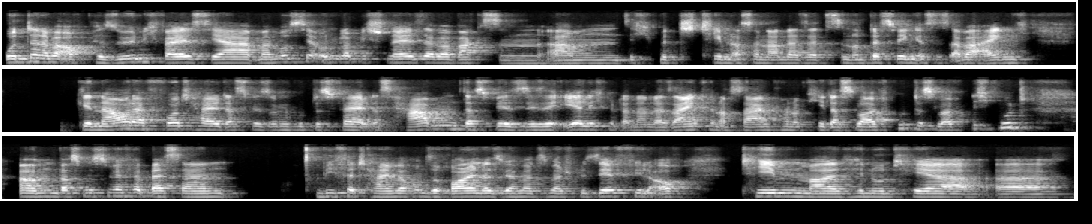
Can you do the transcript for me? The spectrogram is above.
und dann aber auch persönlich, weil es ja, man muss ja unglaublich schnell selber wachsen, ähm, sich mit Themen auseinandersetzen. Und deswegen ist es aber eigentlich genau der Vorteil, dass wir so ein gutes Verhältnis haben, dass wir sehr, sehr ehrlich miteinander sein können, auch sagen können, okay, das läuft gut, das läuft nicht gut, ähm, was müssen wir verbessern, wie verteilen wir auch unsere Rollen. Also wir haben halt zum Beispiel sehr viel auch Themen mal hin und her äh,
